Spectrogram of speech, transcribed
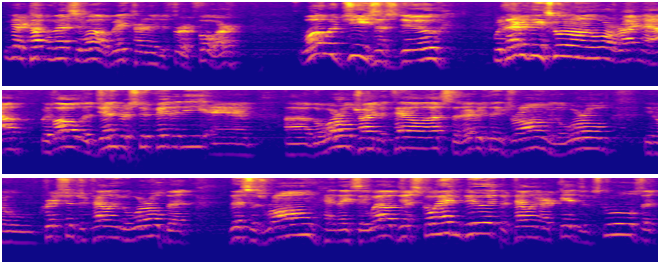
We got a couple messages, well, it may turn into three or four. What would Jesus do with everything that's going on in the world right now, with all the gender stupidity and uh, the world trying to tell us that everything's wrong in the world? You know, Christians are telling the world that this is wrong, and they say, well, just go ahead and do it. They're telling our kids in schools that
